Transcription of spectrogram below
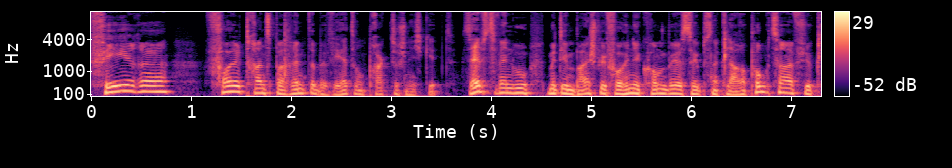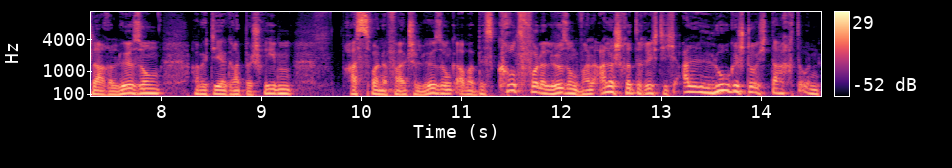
faire, voll transparente Bewertung praktisch nicht gibt. Selbst wenn du mit dem Beispiel vorhin gekommen bist, gibt es eine klare Punktzahl für klare Lösungen, habe ich dir ja gerade beschrieben hast zwar eine falsche Lösung, aber bis kurz vor der Lösung waren alle Schritte richtig, alle logisch durchdacht und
